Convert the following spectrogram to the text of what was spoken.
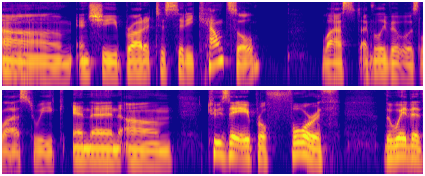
Um, and she brought it to City Council last, I believe it was last week. And then um, Tuesday, April 4th, the way that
